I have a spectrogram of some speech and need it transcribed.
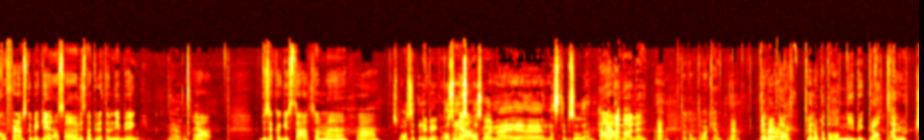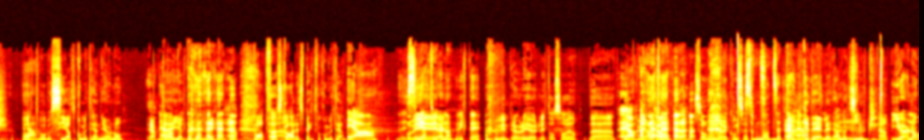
hvorfor de skulle bygge. Og så har vi snakket litt om nybygg. Ja. Ja. Besøk av Gustav, som eh, ja. Som også et nybygg, og som Ja. også skal være med i eh, neste episode. Ja, jeg gleder meg veldig Ja. til å komme tilbake igjen. Ja. Vi har, lært at, vi har lært at å ha nybyggprat er lurt. Og at Ja. å si at komiteen gjør noe, Ja. det hjelper veldig på at folk skal ha respekt for komiteen. ja. Og Si at du gjør noe viktig. Vi prøver å gjøre litt også, vi da. Det, Ja. Vi har tro på det som konsept. Som konsept, ja. Begge deler er faktisk Mm. lurt. Ja. Gjør noe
